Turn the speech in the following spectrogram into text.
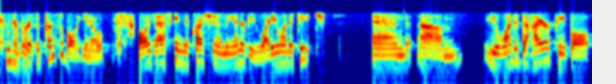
remember as a principal, you know, always asking the question in the interview, why do you want to teach? And um, you wanted to hire people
